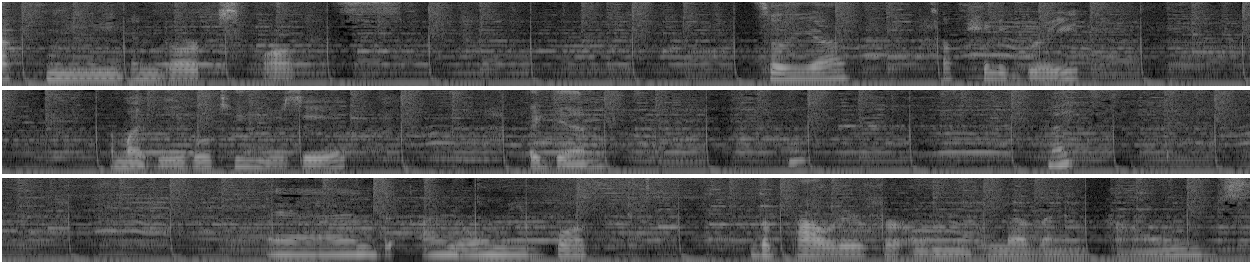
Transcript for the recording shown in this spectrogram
acne and dark spots. So yeah, it's actually great. I might be able to use it again. Hmm. Nice. And I only bought the powder for only 11 pounds.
